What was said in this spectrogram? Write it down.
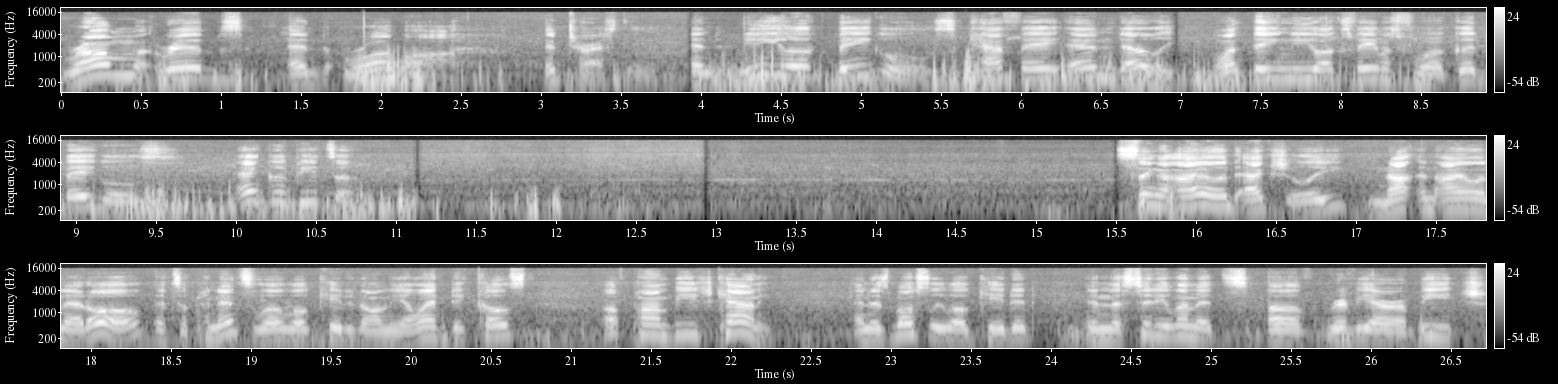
rum, ribs, and raw bar. Interesting. And New York Bagels, Cafe and Deli. One thing New York's famous for, good bagels and good pizza. Singer Island, actually, not an island at all. It's a peninsula located on the Atlantic coast of Palm Beach County and is mostly located in the city limits of Riviera Beach,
